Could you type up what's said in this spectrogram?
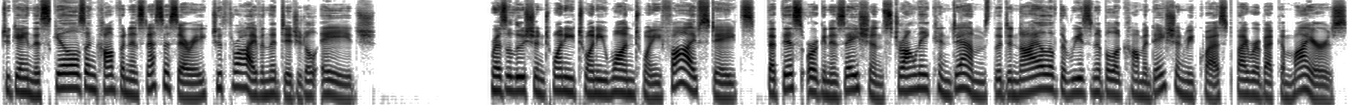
to gain the skills and confidence necessary to thrive in the digital age. Resolution 2021 25 states that this organization strongly condemns the denial of the reasonable accommodation request by Rebecca Meyers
